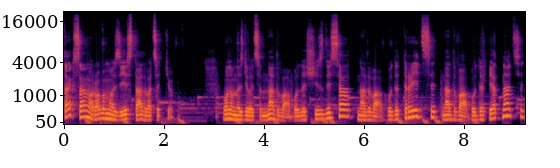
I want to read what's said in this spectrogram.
Так само робимо зі 120. Воно в нас ділиться на 2 буде 60, на 2 буде 30, на 2 буде 15,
